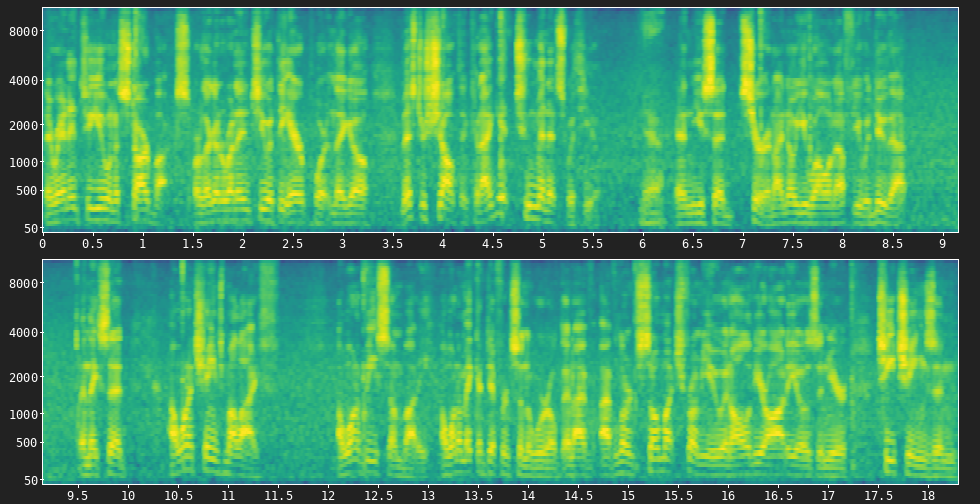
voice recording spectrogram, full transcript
they ran into you in a Starbucks, or they're going to run into you at the airport, and they go, Mr. Shelton, can I get two minutes with you? Yeah. And you said, sure. And I know you well enough, you would do that. And they said, I want to change my life. I want to be somebody. I want to make a difference in the world. And I've, I've learned so much from you and all of your audios and your teachings and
